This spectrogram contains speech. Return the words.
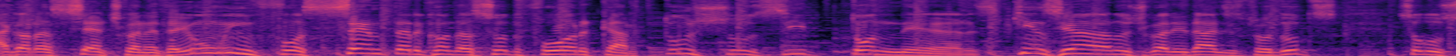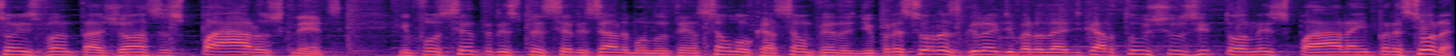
Agora 7h41, InfoCenter, quando assunto for cartuchos e toners. 15 anos de qualidade dos produtos, soluções vantajosas para os clientes. InfoCenter especializado em manutenção, locação, venda de impressoras, grande variedade de cartuchos e toners para a impressora.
